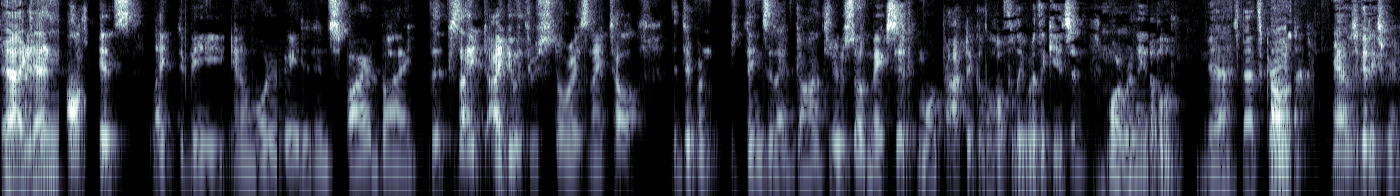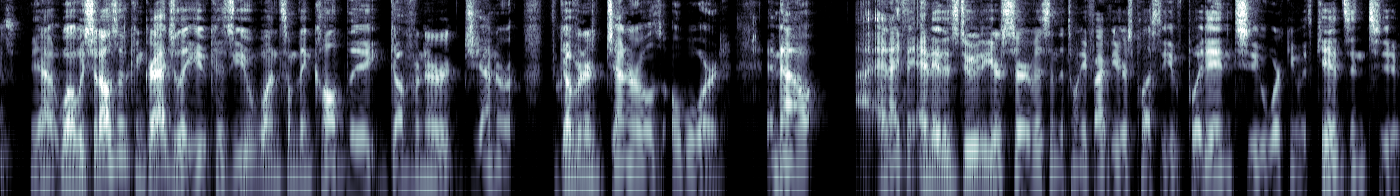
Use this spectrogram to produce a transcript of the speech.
yeah, But again. all kids like to be, you know, motivated, inspired by the because I I do it through stories and I tell the different things that I've gone through, so it makes it more practical, hopefully, with the kids and more relatable. Yeah, that's great. Um, yeah, it was a good experience. Yeah, well, we should also congratulate you because you won something called the Governor General Governor General's Award, and now, and I think, and it is due to your service in the 25 years plus that you've put into working with kids into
